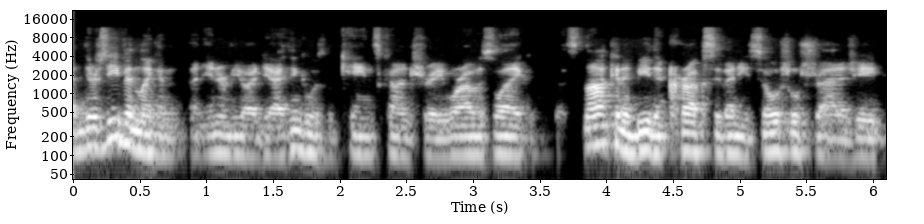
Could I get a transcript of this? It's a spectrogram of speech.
and there's even like an, an interview idea. I think it was the Canes Country where I was like, it's not going to be the crux of any social strategy.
